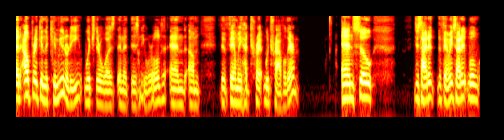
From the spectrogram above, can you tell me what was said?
an outbreak in the community, which there was in at Disney World, and um, the family had tra- would travel there, and so decided the family decided well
